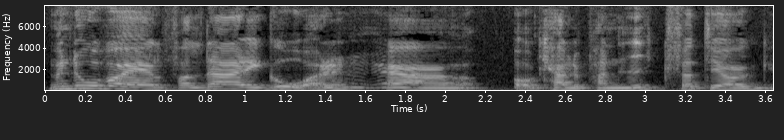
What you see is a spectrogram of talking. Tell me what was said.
Men då var jag i alla fall där igår eh, och hade panik för att jag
